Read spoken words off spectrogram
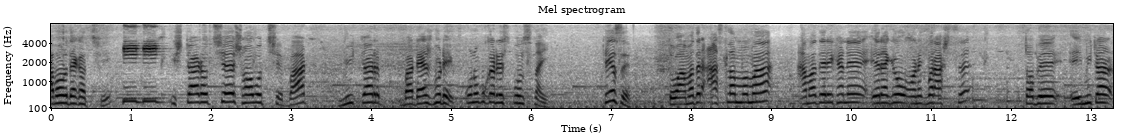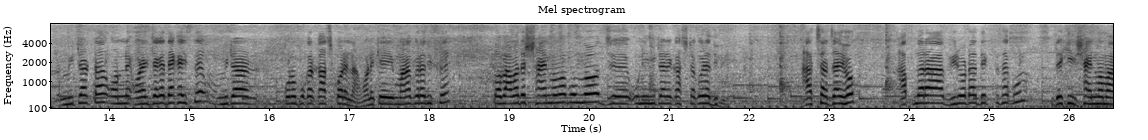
আবারও দেখাচ্ছি। স্টার্ট হচ্ছে, সব হচ্ছে বাট মিটার বা ড্যাশবোর্ডে কোনো প্রকার রেসপন্স নাই। ঠিক আছে? তো আমাদের আসলাম মামা, আমাদের এখানে এর আগেও অনেকবার আসছে, তবে এই মিটার মিটারটা অনেক অনেক জায়গায় দেখাইছে মিটার কোনো প্রকার কাজ করে না, অনেকেই মানা করে দিছে। তবে আমাদের শাইন মামা বলল যে উনি মিটারের কাজটা করে দিবে। আচ্ছা যাই হোক, আপনারা ভিডিওটা দেখতে থাকুন, দেখি শাইন মামা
